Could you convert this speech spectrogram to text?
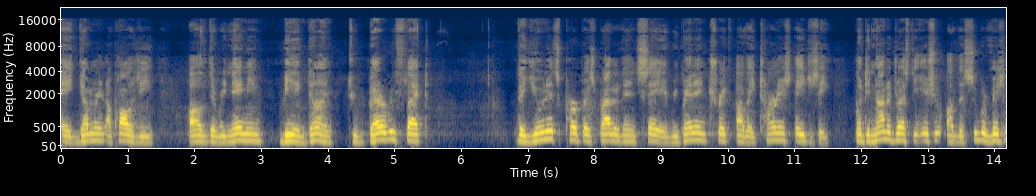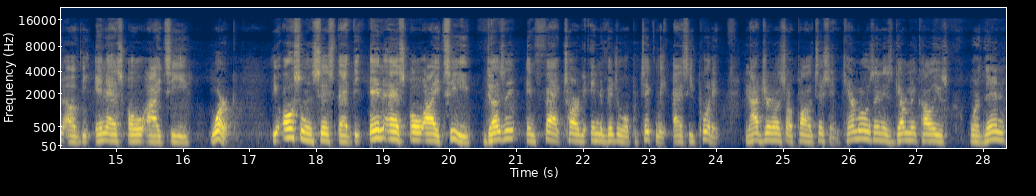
a government apology of the renaming being done to better reflect the unit's purpose rather than say a rebranding trick of a tarnished agency, but did not address the issue of the supervision of the NSOIT work. He also insists that the NSOIT doesn't in fact target individual particularly, as he put it, not journalists or politicians. Camrose and his government colleagues were then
